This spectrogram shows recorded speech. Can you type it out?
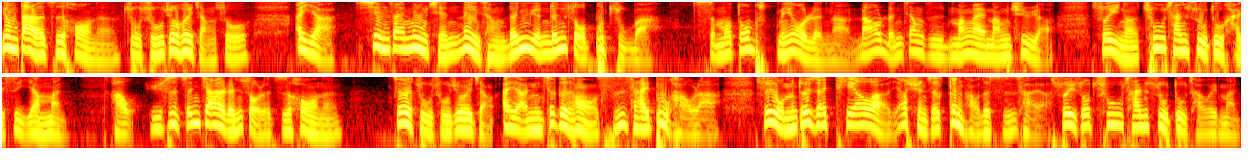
用大了之后呢，主厨就会讲说：“哎呀，现在目前内场人员人手不足啊，什么都没有人啊，然后人这样子忙来忙去啊，所以呢，出餐速度还是一样慢。”好，于是增加了人手了之后呢，这个主厨就会讲：“哎呀，你这个哦食材不好啦，所以我们都一直在挑啊，要选择更好的食材啊，所以说出餐速度才会慢，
